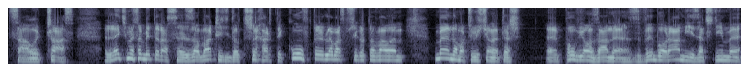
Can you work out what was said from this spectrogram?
cały czas. Lećmy sobie teraz e, zobaczyć do trzech artykułów, które dla Was przygotowałem. Będą oczywiście one też e, powiązane z wyborami. Zacznijmy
